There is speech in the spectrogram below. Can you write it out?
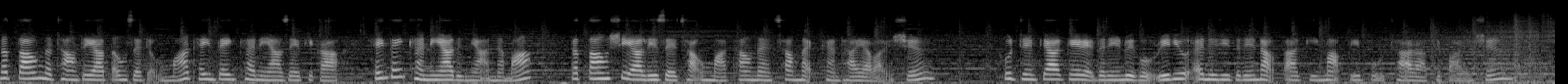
22,130ဦးမှာထိမ့်သိမ်းခံရဆဲဖြစ်ကထိမ့်သိမ်းခံရသူများအနက်မှာ1846ဦးမှာထောင်ဒဏ်6မှတ်ခံထားရပါတယ်ရှင်။ခုတင်ပြခဲ့တဲ့သတင်းတွေကို Radio Energy သတင်းတောက်တာကီမှပေးပို့ထားတာဖြစ်ပါတယ်ရှင်။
